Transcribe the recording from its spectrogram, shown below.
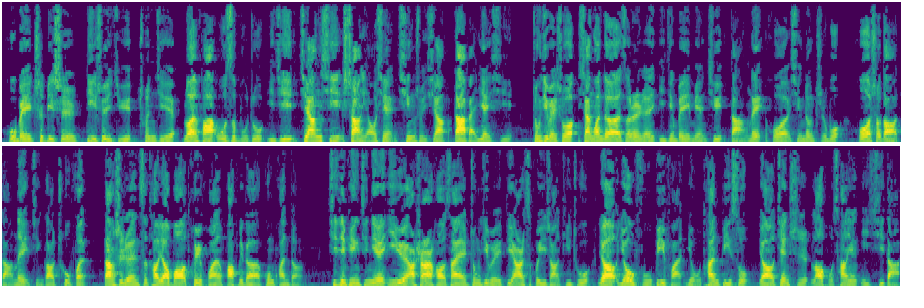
湖北赤壁市地税局春节乱发物资补助，以及江西上饶县清水乡大摆宴席。中纪委说，相关的责任人已经被免去党内或行政职务，或受到党内警告处分，当事人自掏腰包退还花费的公款等。习近平今年一月二十二号在中纪委第二次会议上提出，要有腐必反，有贪必肃，要坚持老虎苍蝇一起打，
